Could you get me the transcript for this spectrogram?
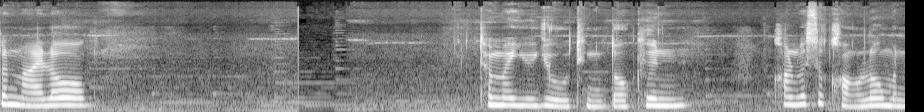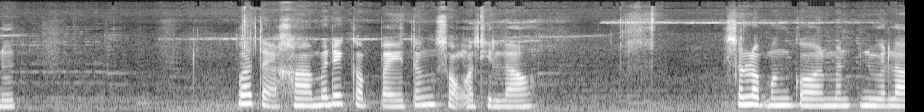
ต้นไม้โลกทำไมอยู่ๆถึงโตขึ้น ความรู้สึกของโลกมนุษย์ ว่าแต่ข้าไม่ได้กลับไปตั้งสองอาทิตย์แล้วสำหรับมังกรมันเป็นเวลา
